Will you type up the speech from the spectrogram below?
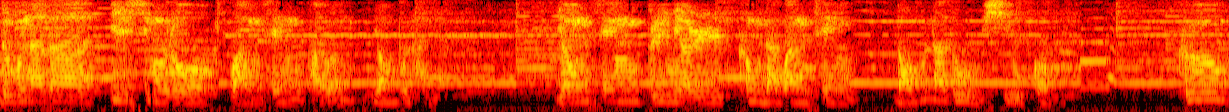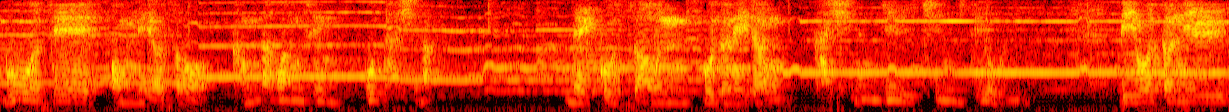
누구나가 일심으로 왕생 발언 염불하며 영생 불멸 극락왕생 너무나도 쉬우건 그 무엇에 얽매여서 극락왕생 못하시나 맺고 싸운 모든 애정 가시는 길 진되오니 미웠던 일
